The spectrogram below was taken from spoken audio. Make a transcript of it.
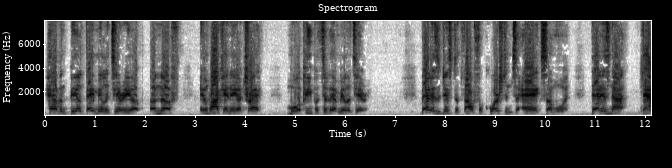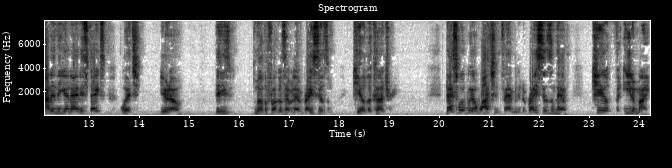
haven't built their military up enough? And why can they attract more people to their military? That is just a thoughtful question to ask someone. That is not down in the United States, which, you know, these motherfuckers have let racism kill the country. That's what we are watching, family. The racism have killed the Edomite.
